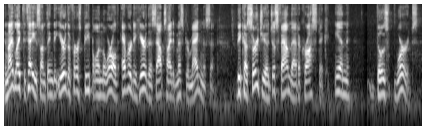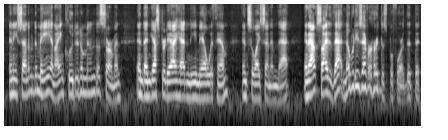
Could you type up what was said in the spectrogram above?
And I'd like to tell you something that you're the first people in the world ever to hear this outside of Mr. Magnuson, because Sergio just found that acrostic in those words. And he sent them to me, and I included them in the sermon. And then yesterday I had an email with him, and so I sent him that. And outside of that, nobody's ever heard this before that the,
